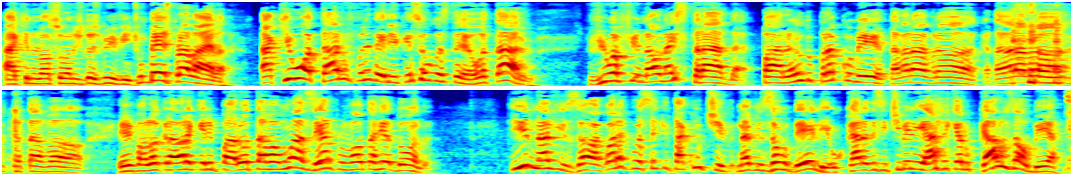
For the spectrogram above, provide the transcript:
aqui no nosso ano de 2020. Um beijo pra Laila. Aqui o Otávio Frederico, esse eu gostei. O Otávio viu a final na estrada, parando pra comer. Tava na broca, tava na broca, tava. Ele falou que na hora que ele parou, tava 1x0 pro Volta Redonda. E na visão, agora que você que tá contigo, na visão dele, o cara desse time ele acha que era o Carlos Alberto.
